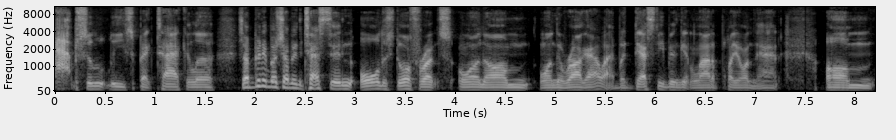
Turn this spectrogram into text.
absolutely spectacular. So pretty much I've been testing all the storefronts on um on the ROG Ally, but Destiny been getting a lot of play on that. Um,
